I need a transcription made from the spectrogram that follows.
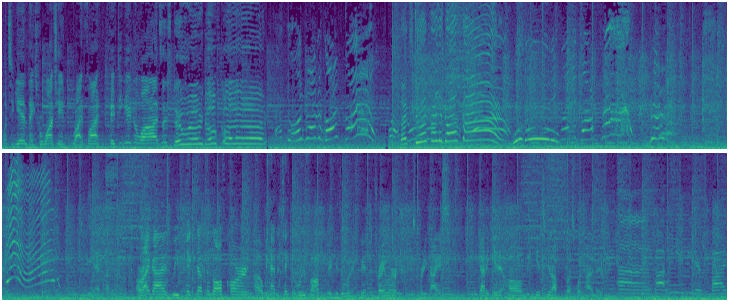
Once again, thanks for watching. Ride Fly 50 gigawatts. Let's do it, golf cart! Let's do it for the golf cart. All right, guys, we picked up the golf cart. Uh, we had to take the roof off of it because it wouldn't fit the trailer. It's pretty nice. We got to get it home. The kids get off the bus. What time is it? Uh, but we need to be there by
